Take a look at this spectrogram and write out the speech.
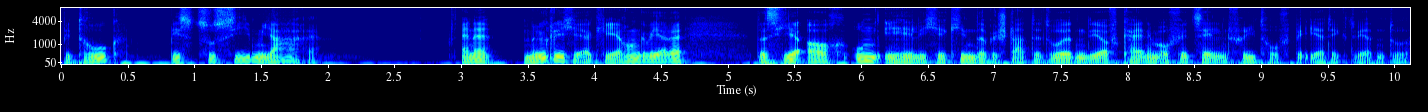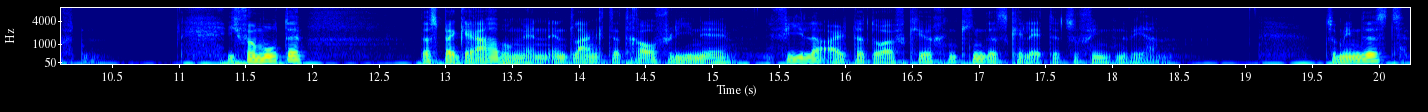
betrug bis zu sieben Jahre. Eine mögliche Erklärung wäre, dass hier auch uneheliche Kinder bestattet wurden, die auf keinem offiziellen Friedhof beerdigt werden durften. Ich vermute, dass bei Grabungen entlang der Trauflinie vieler alter Dorfkirchen Kinderskelette zu finden wären. Zumindest,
